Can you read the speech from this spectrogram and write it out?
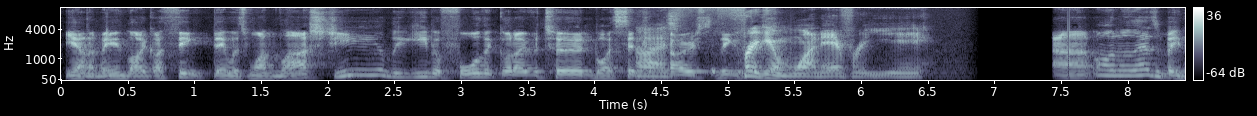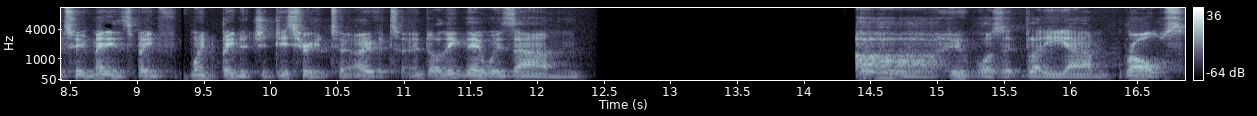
you know what I mean? Like I think there was one last year, the year before that got overturned by Central Uh, Coast. I think it was- one every year. Uh, oh no, there hasn't been too many. That's been went been a judiciary overturned. I think there was um. Oh, who was it? Bloody um, Rolls.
